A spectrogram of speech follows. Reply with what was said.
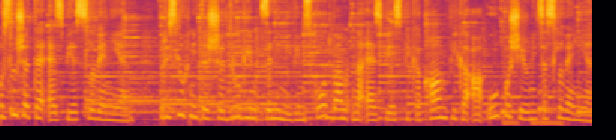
Poslušate SBS Slovenije. Prisluhnite še drugim zanimivim zgodbam na sbsp.com.au pošiljka Slovenije.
